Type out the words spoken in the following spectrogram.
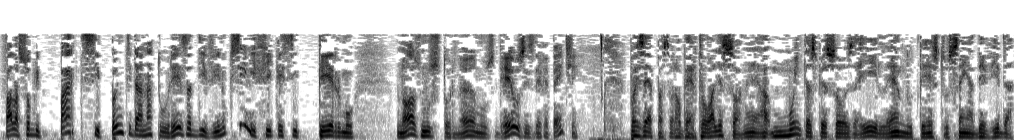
fala sobre participante da natureza divina. O que significa esse termo? Nós nos tornamos deuses de repente? Pois é, pastor Alberto, olha só, né? Há muitas pessoas aí lendo o texto sem a devida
